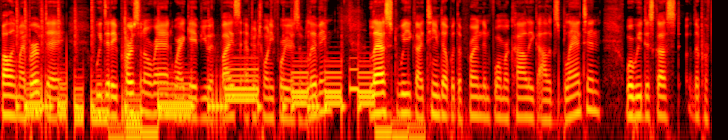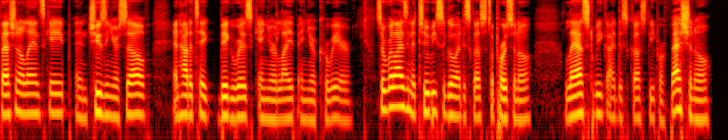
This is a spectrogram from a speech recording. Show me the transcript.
following my birthday, we did a personal rant where I gave you advice after 24 years of living. Last week, I teamed up with a friend and former colleague, Alex Blanton, where we discussed the professional landscape and choosing yourself and how to take big risk in your life and your career. So, realizing that two weeks ago I discussed the personal, Last week I discussed the professional.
